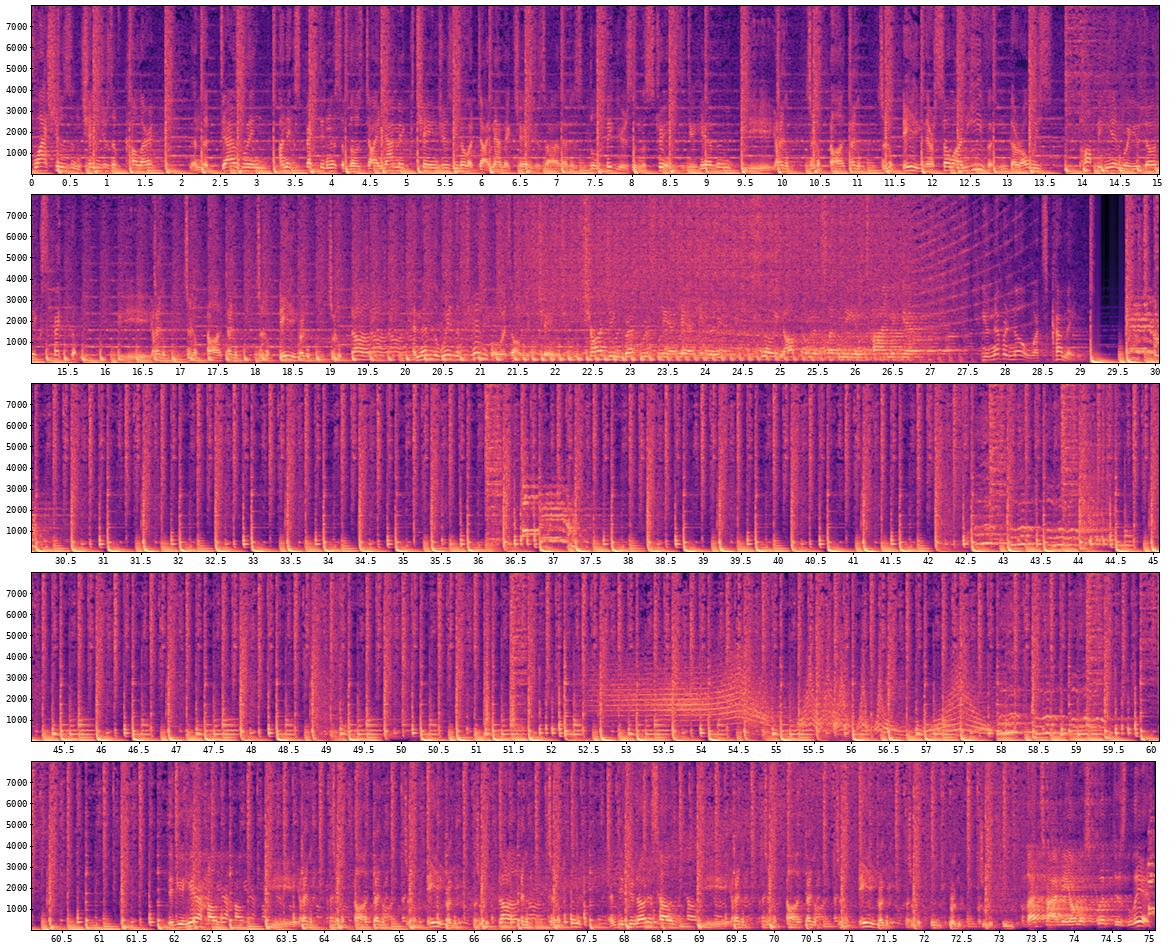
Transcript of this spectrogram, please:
flashes and changes of color, and the dazzling unexpectedness of those dynamic changes. You know what dynamic changes are? That is little figures in the strings. Did you hear them? They're so uneven. They're always popping in where you don't expect them. And then the way the tempo is always changing, charging breathlessly ahead and then slowing off and then suddenly in time again. You never know what's coming. Hear how? And did you notice how? That time he almost flipped his lid.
